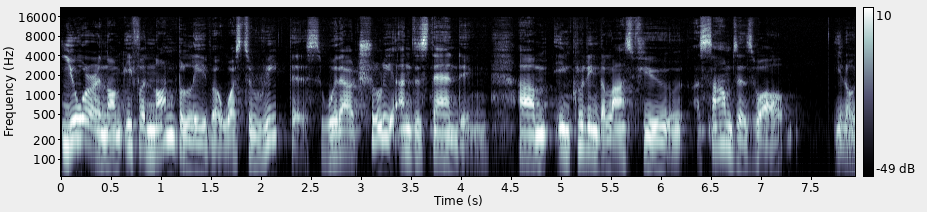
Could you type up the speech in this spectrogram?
you are a non, if a non-believer was to read this without truly understanding, um, including the last few psalms as well, you know,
